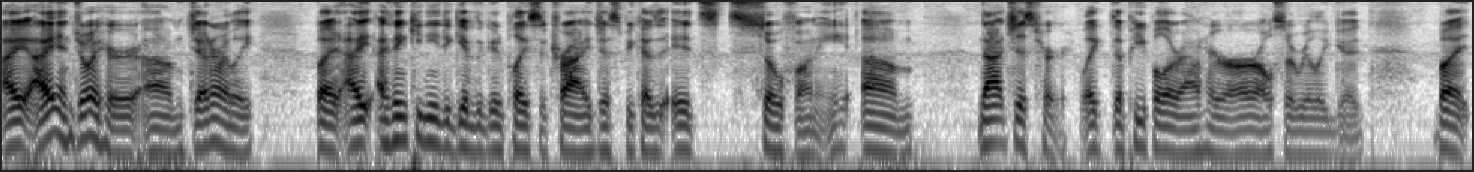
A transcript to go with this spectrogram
I, I enjoy her um, generally. But I, I think you need to give the good place a try just because it's so funny. Um, not just her, like the people around her are also really good. But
